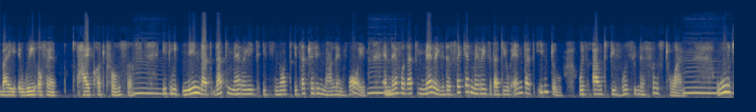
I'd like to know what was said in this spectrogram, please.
by a way of a high court process, mm. it would mean that that marriage is not, it's actually null and void. Mm. And therefore that marriage, the second marriage that you entered into without divorcing the first one mm. would,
